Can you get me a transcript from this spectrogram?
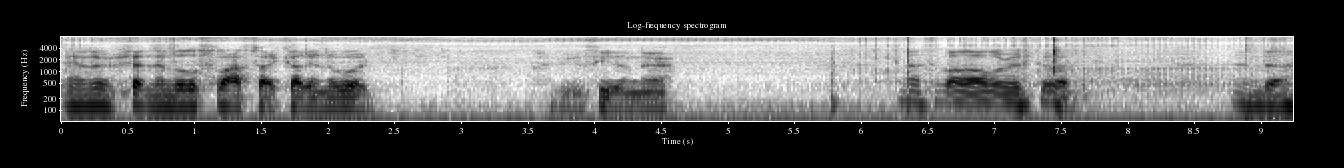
And they're setting in little slots I cut in the wood. You can see them there. And that's about all there is to it. And uh,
